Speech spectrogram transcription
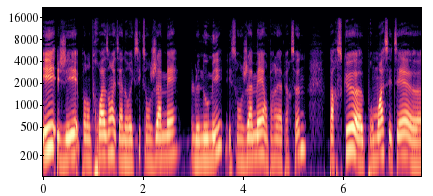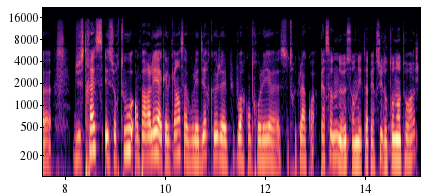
Et j'ai pendant trois ans été anorexique sans jamais le nommer et sans jamais en parler à personne parce que euh, pour moi c'était euh, du stress et surtout en parler à quelqu'un ça voulait dire que j'allais plus pouvoir contrôler euh, ce truc là quoi. Personne ne s'en est aperçu dans ton entourage?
